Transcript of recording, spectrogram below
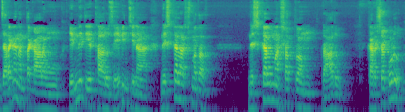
జరగనంతకాలము ఎన్ని తీర్థాలు సేవించినా నిష్కలష్మత నిష్కల్మషత్వం రాదు. కర్షకుడు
